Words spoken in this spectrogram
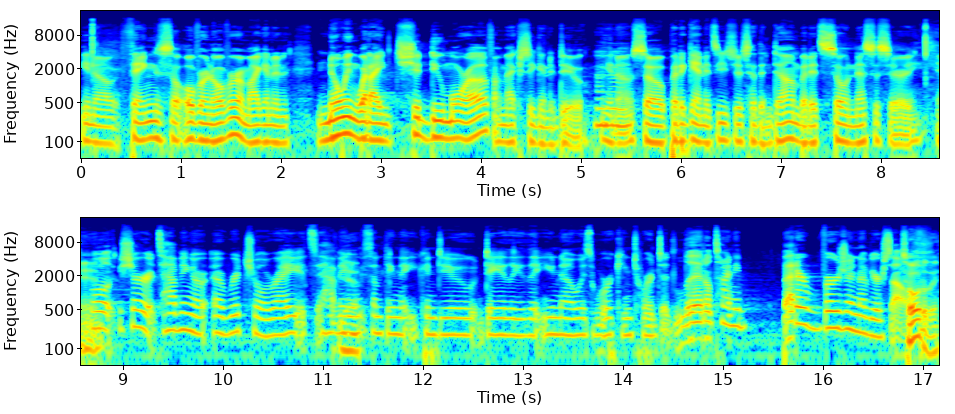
you know, things over and over? Am I going to knowing what I should do more of? I'm actually going to do. You Mm-hmm. know, so but again, it's easier said than done, but it's so necessary. And Well, sure, it's having a, a ritual, right? It's having Yeah. something that you can do daily that you know is working towards a little tiny better version of yourself. Totally,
